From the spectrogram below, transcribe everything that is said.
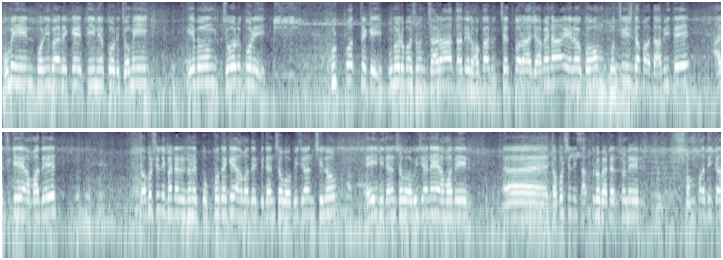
ভূমিহীন পরিবারকে তিন একর জমি এবং জোর করে ফুটপথ থেকে পুনর্বাসন ছাড়া তাদের হকার উচ্ছেদ করা যাবে না। এরকম পঁচিশ দফা দাবিতে আজকে আমাদের তপশিলি ফেডারেশনের পক্ষ থেকে আমাদের বিধানসভা অভিযান ছিল। এই বিধানসভা অভিযানে আমাদের তপশিলি ছাত্র ফেডারেশনের সম্পাদিকা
